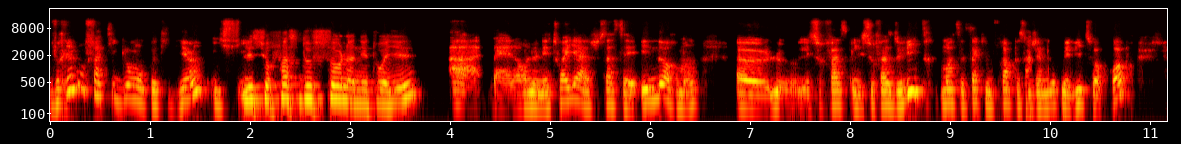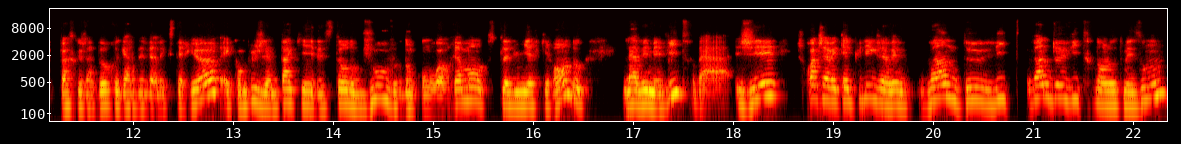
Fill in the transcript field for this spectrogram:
vraiment fatigant au quotidien, ici. Les surfaces de sol à nettoyer. Ah, ben alors le nettoyage, ça c'est énorme. Hein. Euh, les, surfaces, les surfaces de vitres, moi c'est ça qui me frappe parce que j'aime bien que mes vitres soient propres, parce que j'adore regarder vers l'extérieur et qu'en plus j'aime pas qu'il y ait des stores, donc j'ouvre, donc on voit vraiment toute la lumière qui rentre. Donc laver mes vitres, bah, j'ai, je crois que j'avais calculé que j'avais 22 vitres, 22 vitres dans l'autre maison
